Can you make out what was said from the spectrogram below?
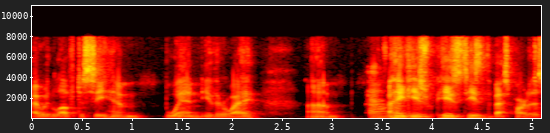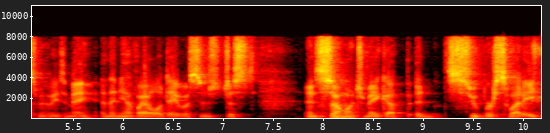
I would love to see him win either way. Um, I think he's he's he's the best part of this movie to me. And then you have Viola Davis, who's just in so much makeup and super sweaty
